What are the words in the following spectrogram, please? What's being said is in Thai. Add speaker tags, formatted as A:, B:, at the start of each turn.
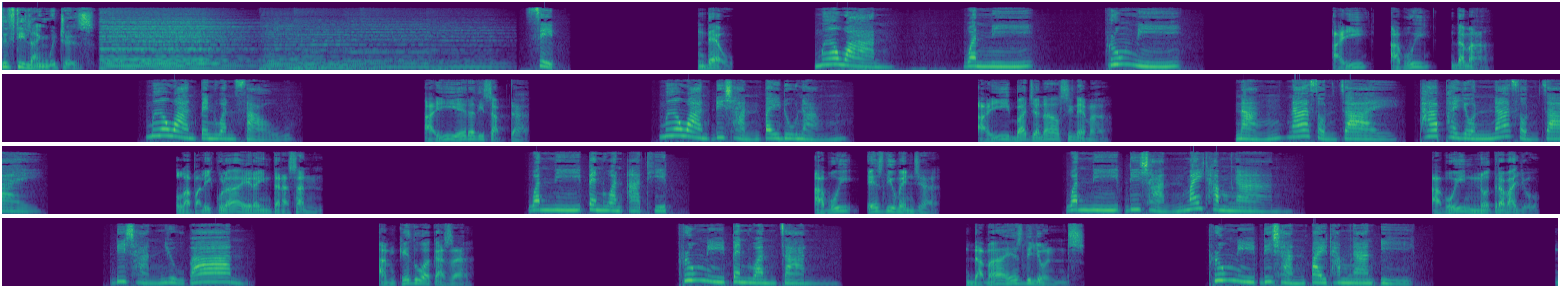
A: 50 languages.
B: สิบ
C: 10.
B: เมื่อวาน วันนี้ พรุ่งนี้
C: Ahir, avui, demà.
B: เมื่อวานเป็นวันเสาร์
C: Ahir era dissabte.
B: เมื่อวานดิฉันไปดูหนัง
C: Ahir vaig anar al cinema.
B: หนังน่าสนใจ ภาพยนตร์น่าสนใจ
C: La pel·lícula era interessant.
B: วันนี้เป็นวันอาทิตย์
C: Avui és diumenge.
B: วันนี้ดิฉันไม่ทำงาน
C: Avui no treballo.
B: ดิฉันอยู่บ้าน
C: Em quedo a casa.
B: พรุ่งนี้เป็นวันจันทร์
C: Demà és dilluns.
B: พรุ่งนี้ดิฉันไปทำงานอีก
